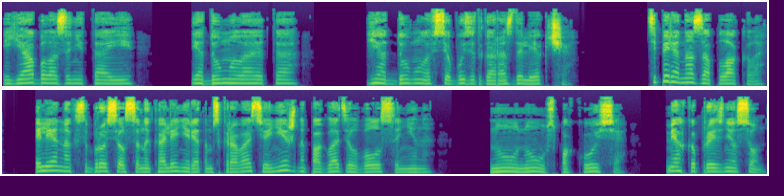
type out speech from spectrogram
и я была занята, и... Я думала, это... Я думала, все будет гораздо легче». Теперь она заплакала. И Ленокс бросился на колени рядом с кроватью и нежно погладил волосы Нины. «Ну-ну, успокойся», — мягко произнес он.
